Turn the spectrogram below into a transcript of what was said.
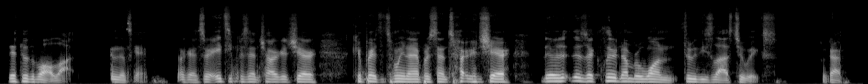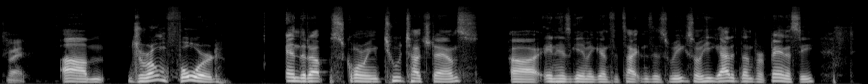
they threw the ball a lot in this game. Okay, so 18% target share compared to 29% target share. There, there's a clear number one through these last two weeks. Okay. Right. Um, Jerome Ford ended up scoring two touchdowns uh, in his game against the Titans this week, so he got it done for fantasy.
